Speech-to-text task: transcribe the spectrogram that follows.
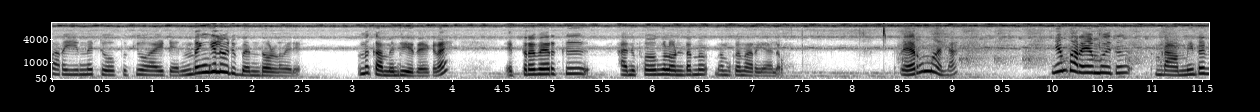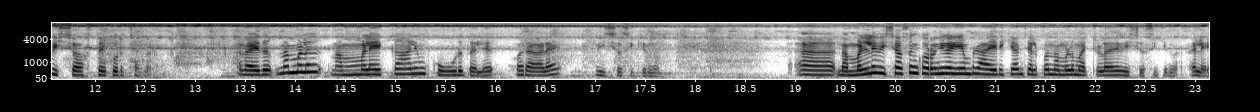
പറയുന്ന ടോപ്പിക്കുമായിട്ട് എന്തെങ്കിലും ഒരു ബന്ധമുള്ളവർ ഒന്ന് കമന്റ് ചെയ്തേക്കണേ. എത്ര പേർക്ക് അനുഭവങ്ങളുണ്ടെന്ന് നമുക്കൊന്നറിയാലോ. വേറൊന്നുമല്ല ഞാൻ പറയാൻ പോയത് നമ്മുടെ അമിത വിശ്വാസത്തെക്കുറിച്ചാണ്. അതായത് നമ്മൾ നമ്മളെക്കാളും കൂടുതൽ ഒരാളെ വിശ്വസിക്കുന്നു. നമ്മളിൽ വിശ്വാസം കുറഞ്ഞു കഴിയുമ്പോഴായിരിക്കാം ചിലപ്പോൾ നമ്മൾ മറ്റുള്ളവരെ വിശ്വസിക്കുന്നത് അല്ലേ?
